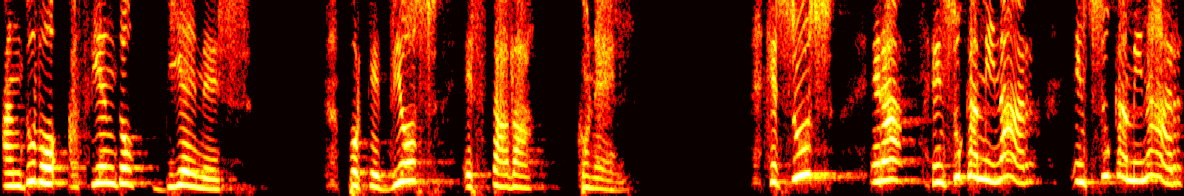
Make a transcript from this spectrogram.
anduvo haciendo bienes, porque Dios estaba con él. Jesús era en su caminar, en su caminar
